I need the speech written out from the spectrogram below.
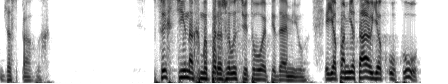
для спраглих. В цих стінах ми пережили світову епідемію. І я пам'ятаю, як УКУ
